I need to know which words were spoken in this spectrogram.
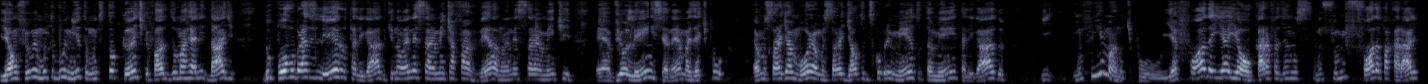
E é um filme muito bonito, muito tocante, que fala de uma realidade do povo brasileiro, tá ligado? Que não é necessariamente a favela, não é necessariamente é, violência, né? Mas é tipo, é uma história de amor, é uma história de autodescobrimento também, tá ligado? E, enfim, mano, tipo, e é foda. E aí, ó, o cara fazendo um, um filme foda pra caralho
